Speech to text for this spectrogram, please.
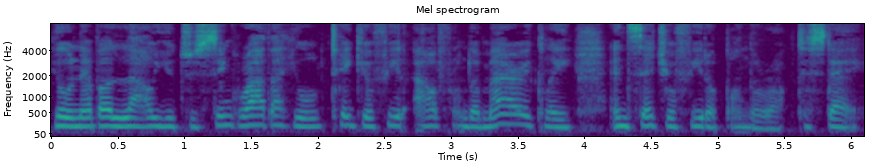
He will never allow you to sink. Rather, He will take your feet out from the miry clay and set your feet upon the rock to stay.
